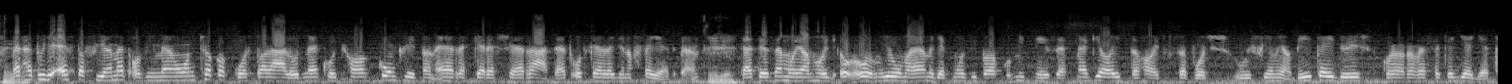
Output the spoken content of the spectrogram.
hmm. mert hát ugye ezt a filmet a Vimeon csak akkor találod meg, hogyha konkrétan erre keresel rá, tehát ott kell legyen a fejedben. Igen. Tehát ez nem olyan, hogy jó, már elmegyek moziba, akkor mit nézek meg? Ja, itt a Szabolcs új filmje, a Békeidő, és akkor arra veszek egy jegyet.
